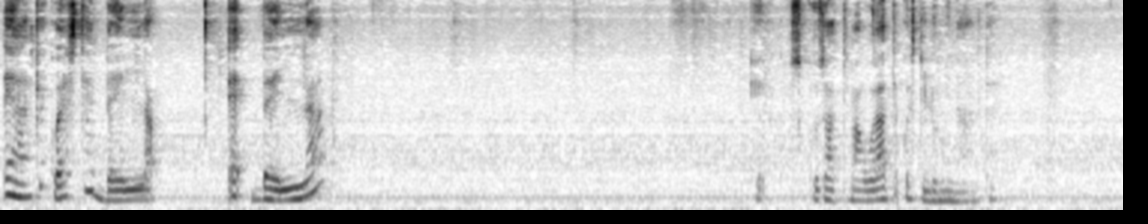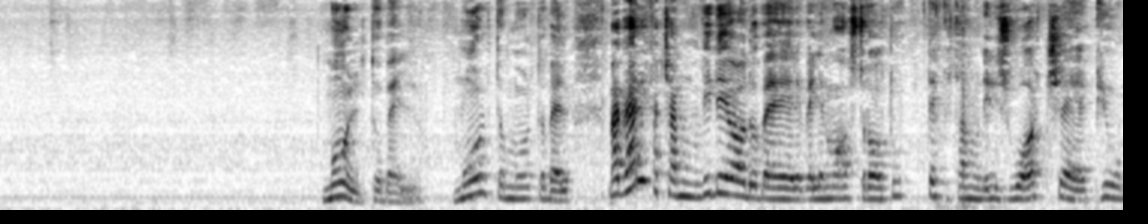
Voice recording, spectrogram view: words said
E anche questa è bella. È bella. Scusate ma guardate questo illuminante molto bello molto molto bello. Magari facciamo un video dove ve le mostro tutte facciamo degli swatch più,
